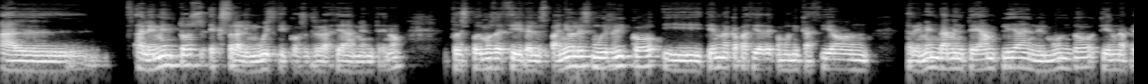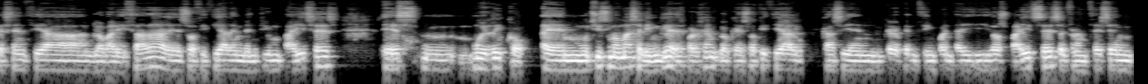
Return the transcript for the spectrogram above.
al, a elementos extralingüísticos, desgraciadamente. ¿no? Entonces podemos decir, el español es muy rico y tiene una capacidad de comunicación tremendamente amplia en el mundo, tiene una presencia globalizada, es oficial en 21 países, es mm, muy rico. muchísimo más el inglés, por ejemplo, que es oficial casi en, creo que en 52 países, el francés en,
